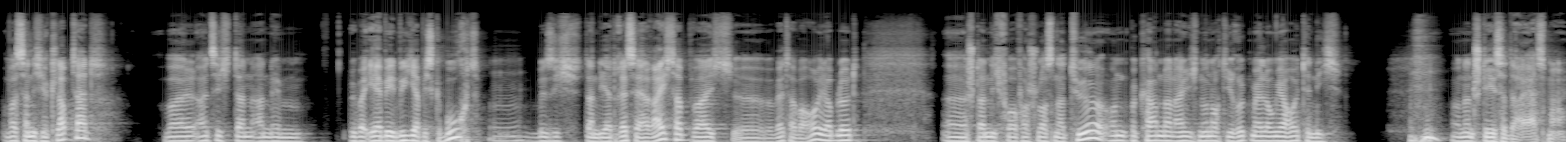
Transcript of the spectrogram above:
was dann nicht geklappt hat, weil als ich dann an dem über Airbnb habe ich es gebucht, mhm. bis ich dann die Adresse erreicht habe, weil ich äh, Wetter war auch wieder blöd äh, stand ich vor verschlossener Tür und bekam dann eigentlich nur noch die Rückmeldung, ja, heute nicht. und dann stehst du da erstmal.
